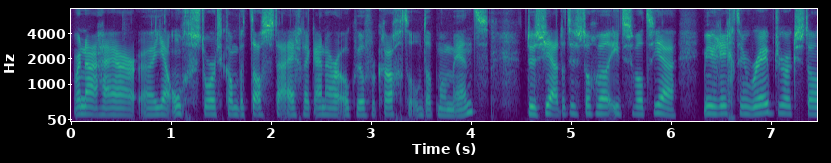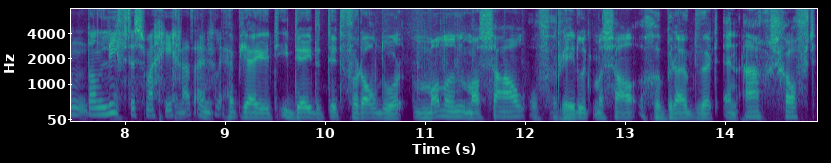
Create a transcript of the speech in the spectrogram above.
waarna hij haar uh, ja, ongestoord kan betasten eigenlijk en haar ook wil verkrachten op dat moment. Dus ja, dat is toch wel iets wat ja, meer richting rape drugs dan, dan liefdesmagie gaat eigenlijk. En heb jij het idee dat dit vooral door mannen massaal of redelijk massaal gebruikt werd en aangeschaft?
